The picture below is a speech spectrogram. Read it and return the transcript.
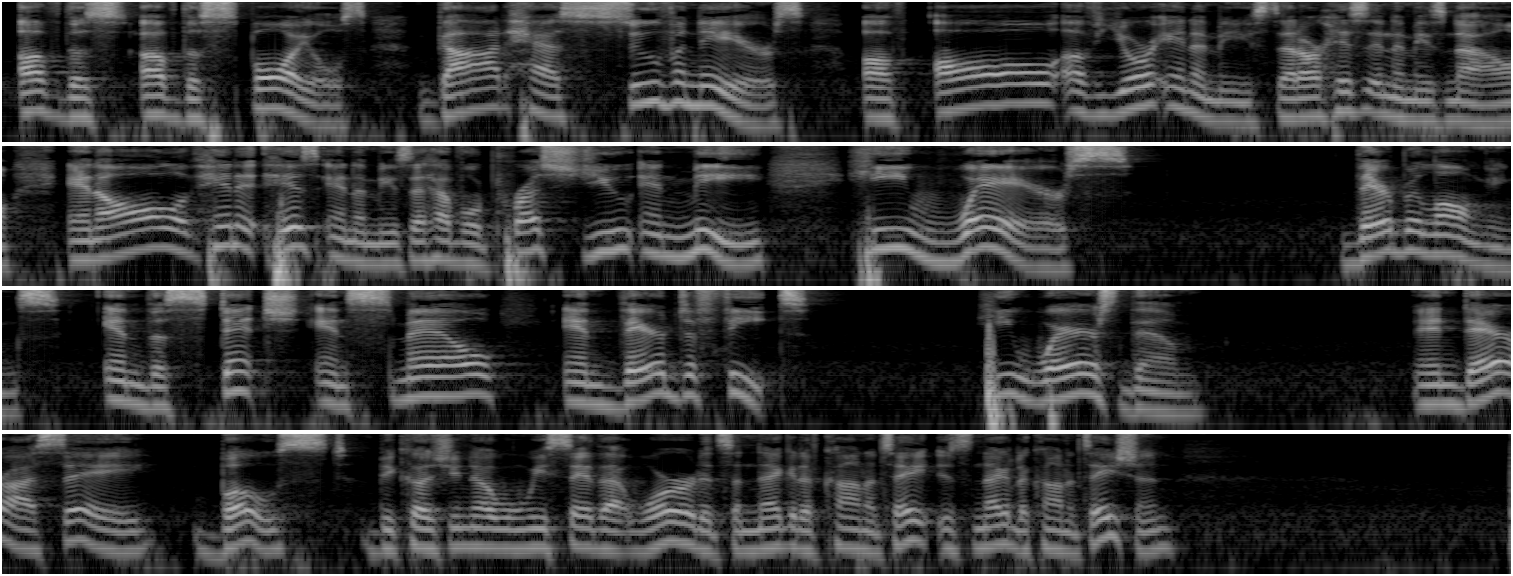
of the, of the spoils. God has souvenirs of all of your enemies that are his enemies now, and all of his enemies that have oppressed you and me, he wears their belongings in the stench and smell and their defeat. He wears them. And dare I say, boast, because you know, when we say that word, it's a negative connotation, it's negative connotation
